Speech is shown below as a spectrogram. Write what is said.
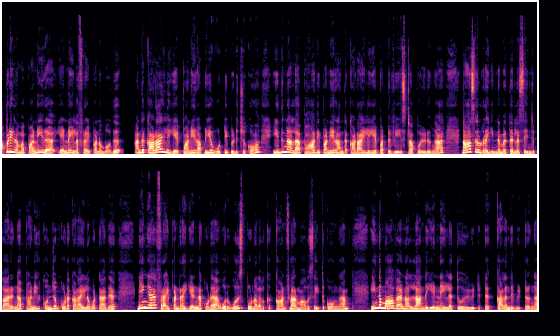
அப்படி நம்ம பன்னீரை எண்ணெயில் ஃப்ரை பண்ணும்போது அந்த கடாயிலேயே பன்னீர் அப்படியே ஒட்டி பிடிச்சிக்கும். இதனால பாதி பன்னீர் அந்த கடாயிலேயே பட்டு வேஸ்ட்டாக போயிடுங்க. நான் சொல்கிற இந்த மெத்தடில் செஞ்சு பாருங்கள் பன்னீர் கொஞ்சம் கூட கடாயில் ஒட்டாது. நீங்கள் ஃப்ரை பண்ணுற எண்ணெய் கூட ஒரு ஒரு ஸ்பூன் அளவுக்கு கார்ன்ஃப்ளவர் மாவு சேர்த்துக்கோங்க. இந்த மாவை நல்லா அந்த எண்ணெயில் தூவி விட்டுட்டு கலந்து விட்டுருங்க.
